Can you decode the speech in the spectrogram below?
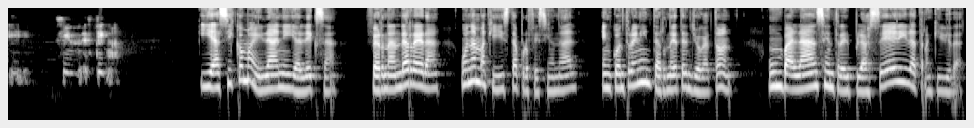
y sin estigma. Y así como Ilani y Alexa, Fernanda Herrera, una maquillista profesional, encontró en internet el yogatón, un balance entre el placer y la tranquilidad.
